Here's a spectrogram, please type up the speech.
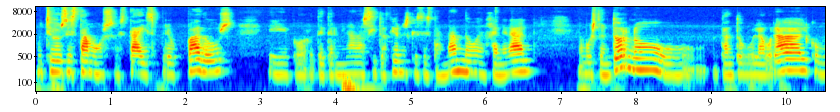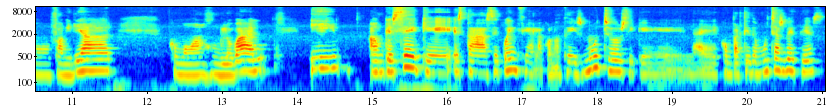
Muchos estamos, estáis preocupados eh, por determinadas situaciones que se están dando en general en vuestro entorno, tanto laboral como familiar, como global. Y aunque sé que esta secuencia la conocéis muchos y que la he compartido muchas veces,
